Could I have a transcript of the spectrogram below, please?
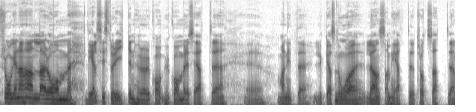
frågorna handlar om dels historiken, hur, kom, hur kommer det sig att eh, man inte lyckas nå lönsamhet eh, trots att eh,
